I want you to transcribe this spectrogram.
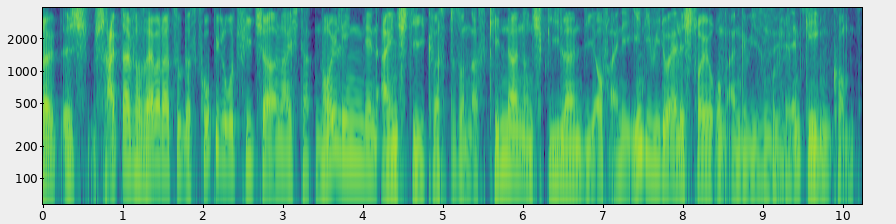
äh, schreibt einfach selber dazu, das Copilot-Feature erleichtert Neulingen den Einstieg, was besonders Kindern und Spielern, die auf eine individuelle Steuerung angewiesen sind, okay. entgegenkommt.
